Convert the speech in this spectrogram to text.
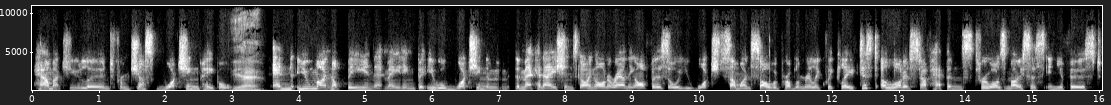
how much you learned from just watching people. Yeah. And you might not be in that meeting, but you were watching the, the machinations going on around the office, or you watched someone solve a problem really quickly. Just a lot of stuff happens through osmosis in your first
